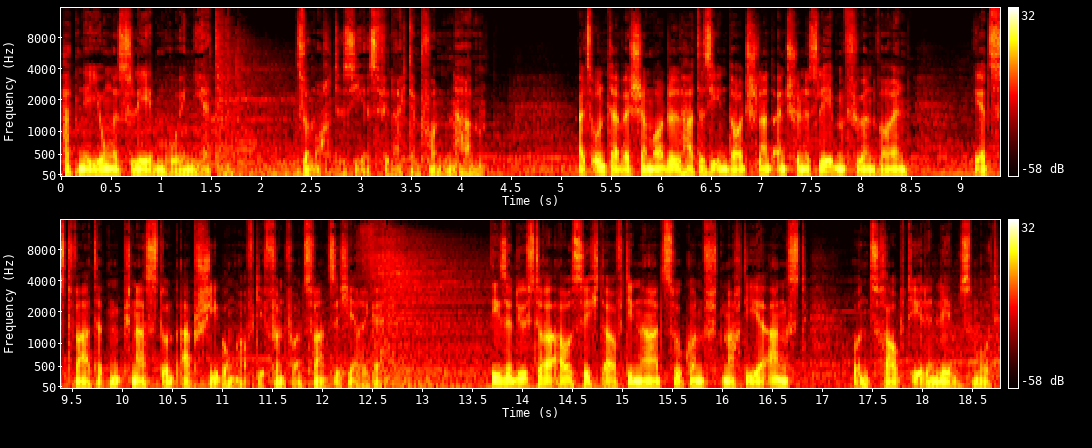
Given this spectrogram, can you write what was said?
hatten ihr junges Leben ruiniert. So mochte sie es vielleicht empfunden haben. Als Unterwäschemodel hatte sie in Deutschland ein schönes Leben führen wollen. Jetzt warteten Knast und Abschiebung auf die 25-Jährige. Diese düstere Aussicht auf die nahe Zukunft machte ihr Angst und raubte ihr den Lebensmut.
